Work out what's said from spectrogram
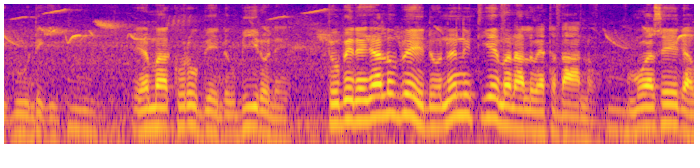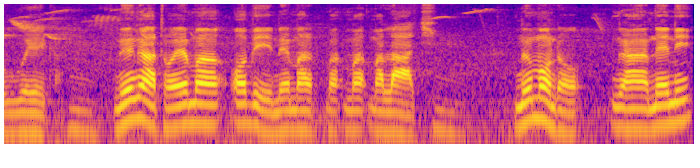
e gundgi ema koro obedo biro ne to bende nyalo bedo ne nitie mana lwet dhano mwasega wuoye ka ne ng'ato ema odhine ma- ma- ma- malach ni mondo ng'ane ni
